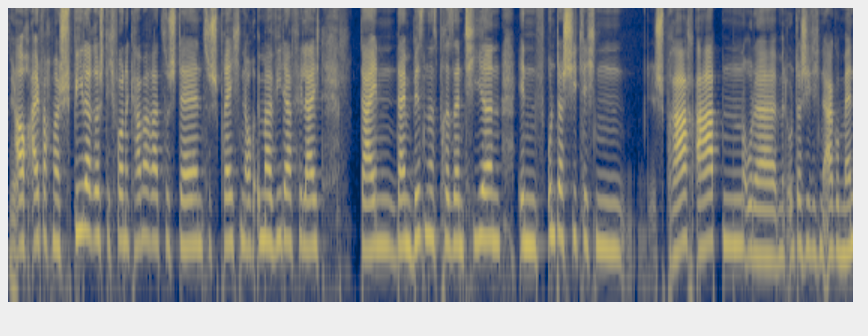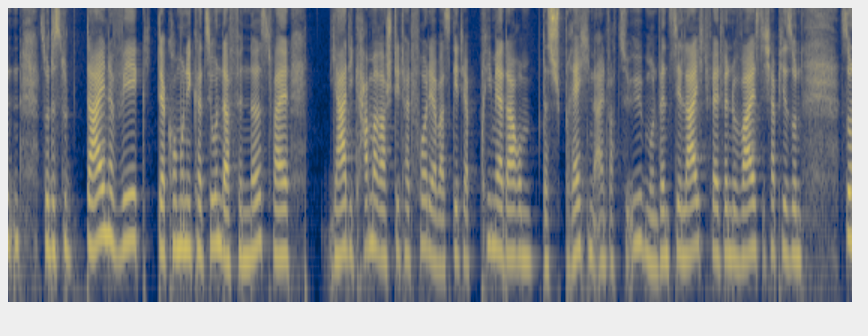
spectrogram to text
ja. Auch einfach mal spielerisch dich vor eine Kamera zu stellen, zu sprechen, auch immer wieder vielleicht dein, dein Business präsentieren in unterschiedlichen Spracharten oder mit unterschiedlichen Argumenten, sodass du deinen Weg der Kommunikation da findest, weil ja, die Kamera steht halt vor dir, aber es geht ja primär darum, das Sprechen einfach zu üben. Und wenn es dir leicht fällt, wenn du weißt, ich habe hier so einen so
